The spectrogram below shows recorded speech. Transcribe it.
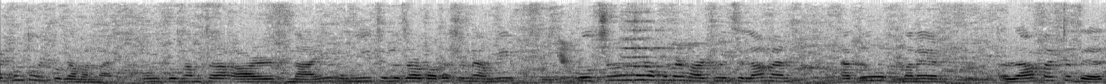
এখন তো ওই প্রোগ্রাম আর নাই। ওই প্রোগ্রামটা আর নাই। উনি চলে যাওয়ার কথা শুনে আমি প্রচণ্ড রকমের হার্ট হয়েছিলাম অ্যান্ড এত মানে রাফ একটা ডেথ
